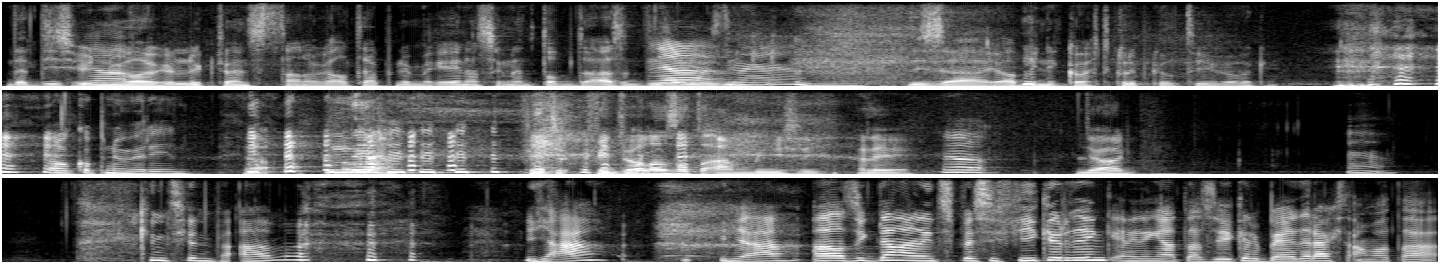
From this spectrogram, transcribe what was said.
Dat is hun Ja. wel gelukt, hè. ze staan nog altijd op nummer 1 als er een top 1000 is. Ja. ik. Ja. Dus eh, ja, binnenkort clubcultuur ook. hè. Ook op nummer één. Ja, voilà. Ik vind, ik vind het wel een zotte ambitie. Allee, ja, Ja. Kunt je het beamen? Ja, ja. Maar als ik dan aan iets specifieker denk, en ik denk dat dat zeker bijdraagt aan wat dat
